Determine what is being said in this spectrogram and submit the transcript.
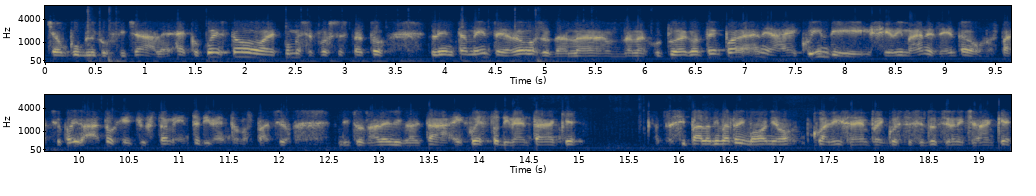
c'è un pubblico ufficiale. Ecco, questo è come se fosse stato lentamente eroso dalla, dalla cultura contemporanea e quindi si rimane dentro uno spazio privato che giustamente diventa uno spazio di totale libertà e questo diventa anche si parla di matrimonio, quasi sempre in queste situazioni c'è anche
